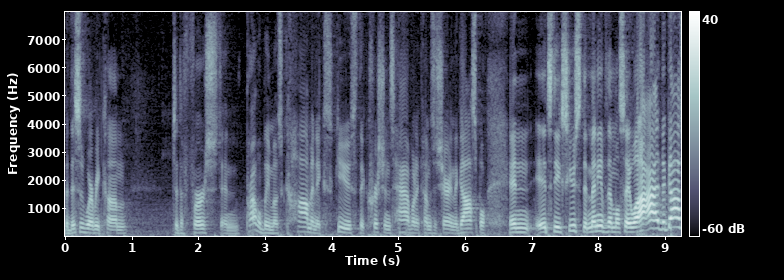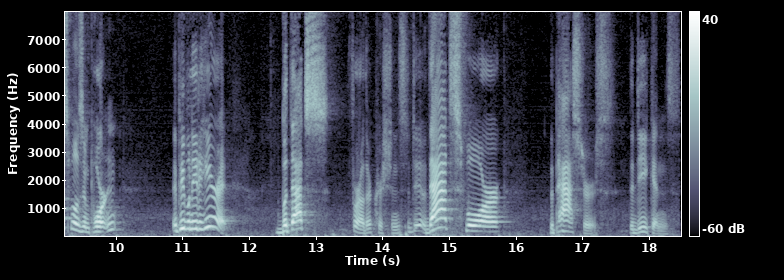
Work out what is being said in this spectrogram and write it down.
But this is where we come to the first and probably most common excuse that Christians have when it comes to sharing the gospel. And it's the excuse that many of them will say, well, I, the gospel is important, and people need to hear it. But that's for other Christians to do. That's for the pastors, the deacons,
